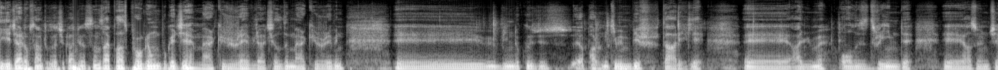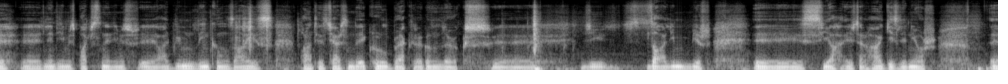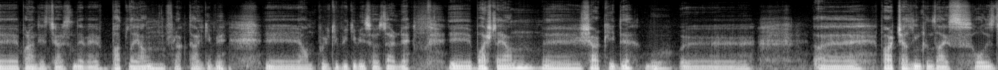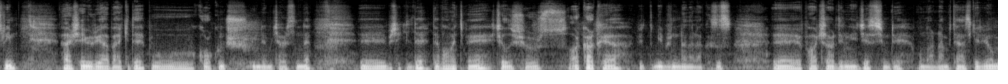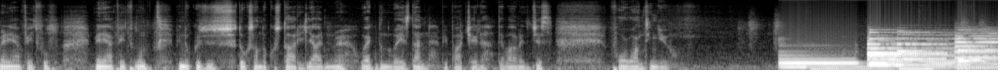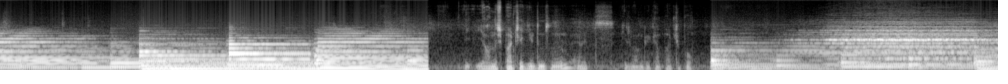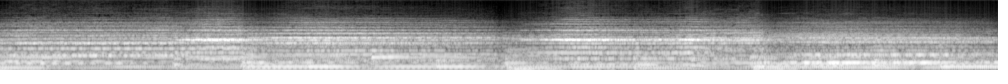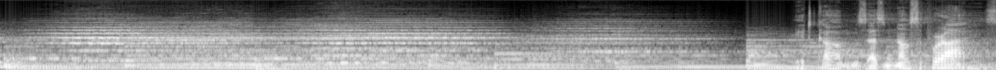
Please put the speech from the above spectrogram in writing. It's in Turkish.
İyi geceler 99 Açık Radyosu'nun iPlus programı bu gece Mercury Rev ile açıldı. Mercury Rev'in e, 1900 pardon 2001 tarihli e, albümü All Is Dream'di. E, az önce e, dinlediğimiz parçasını dinlediğimiz e, albüm Lincoln's Eyes parantez içerisinde A Cruel Black Dragon Lurks e, zalim bir e, siyah ejderha gizleniyor parantez içerisinde ve patlayan fraktal gibi e, ampul gibi gibi sözlerle e, başlayan e, şarkıydı bu e, e, parça Lincoln's Eyes All Is Dream. Her şey bir rüya belki de bu korkunç gündem içerisinde e, bir şekilde devam etmeye çalışıyoruz. Arka arkaya birbirinden alakasız e, parçalar dinleyeceğiz. Şimdi bunlardan bir tanesi geliyor. Marianne Faithful. Marianne Faithful'un 1999 tarihli albümü Wagman Ways'den bir parçayla devam edeceğiz. For Wanting You. Yanlış parçaya girdim sanırım. Evet, girmem gereken parça bu. Bye. As no surprise.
